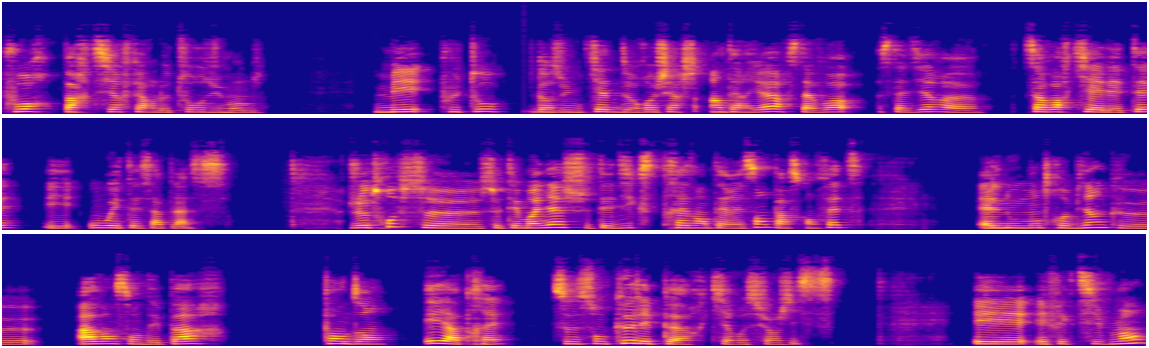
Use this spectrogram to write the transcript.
pour partir faire le tour du monde mais plutôt dans une quête de recherche intérieure, c'est-à-dire euh, savoir qui elle était et où était sa place. Je trouve ce, témoignage, ce TEDx très intéressant parce qu'en fait, elle nous montre bien que avant son départ, pendant et après, ce ne sont que les peurs qui ressurgissent. Et effectivement,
